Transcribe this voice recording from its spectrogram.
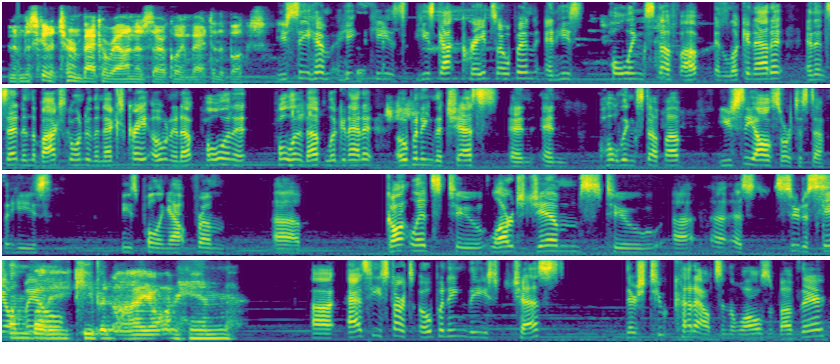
And I'm just to turn back around and start going back to the books. You see him. He, he's he's got crates open and he's pulling stuff up and looking at it, and then setting in the box, going to the next crate, opening it up, pulling it, pulling it up, looking at it, opening the chests and and holding stuff up. You see all sorts of stuff that he's he's pulling out from um, gauntlets to large gems to uh, a, suit of scale Somebody mail. keep an eye on him. Uh, as he starts opening these chests, there's two cutouts in the walls above there,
